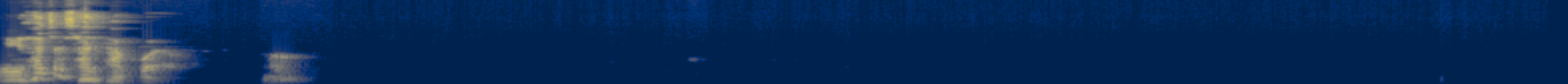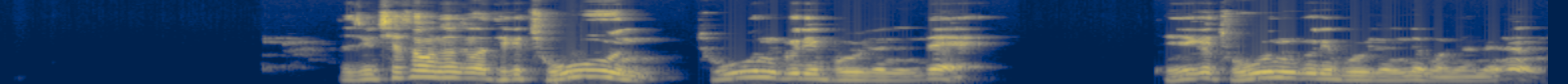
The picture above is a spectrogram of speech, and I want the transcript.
여기 살짝 자세 바꿔요. 어. 지금 최성원 선수가 되게 좋은 좋은 그림 보여줬는데 되게 좋은 그림 보여줬는데 뭐냐면은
